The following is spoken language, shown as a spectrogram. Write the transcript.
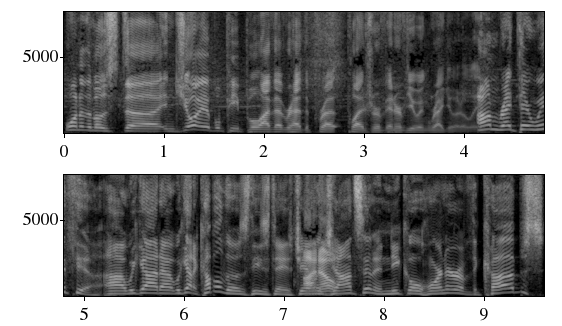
one of the most uh, enjoyable people I've ever had the pre- pleasure of interviewing regularly. I'm right there with you. Uh, we got uh, we got a couple of those these days. I. Jaylon Johnson and Nico Hoerner of the Cubs.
